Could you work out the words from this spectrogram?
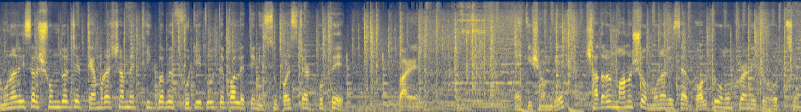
মোনালিসার সৌন্দর্যের ক্যামেরার সামনে ঠিকভাবে ফুটিয়ে তুলতে পারলে তিনি সুপারস্টার হতে পারেন। একই সঙ্গে, সাধারণ মানুষও মোনালিসার গল্পে অনুপ্রাণিত হচ্ছেন।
